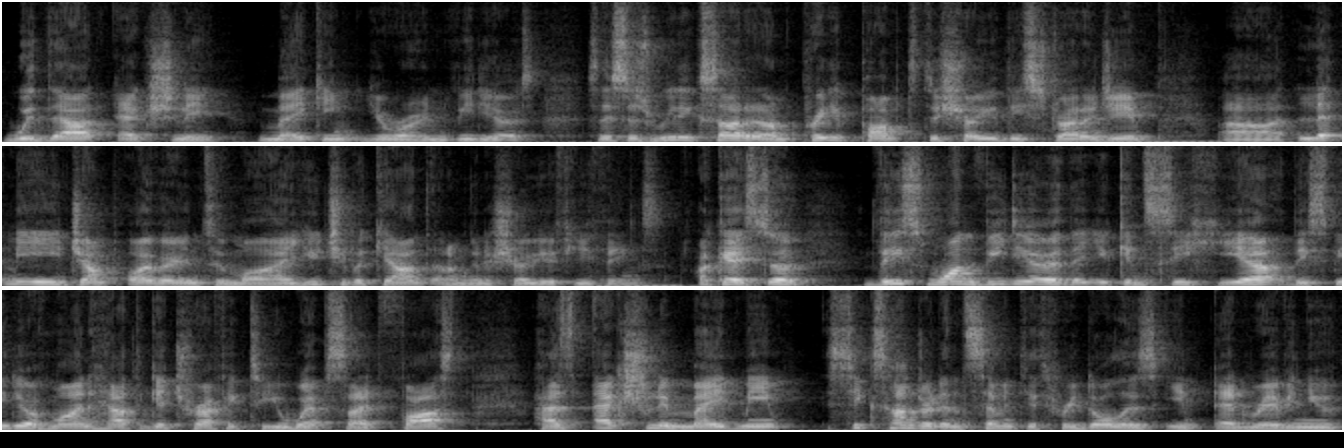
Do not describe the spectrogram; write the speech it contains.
without actually making your own videos. So this is really exciting. I'm pretty pumped to show you this strategy. Uh, let me jump over into my YouTube account and I'm going to show you a few things. Okay, so this one video that you can see here, this video of mine, how to get traffic to your website fast, has actually made me $673 in ad revenue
